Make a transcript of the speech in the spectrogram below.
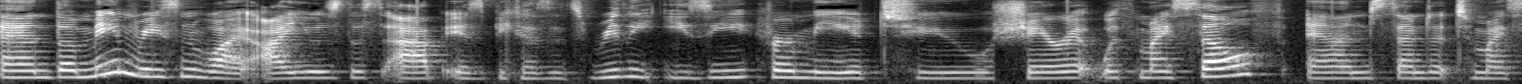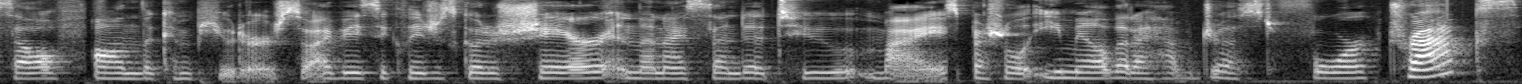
And the main reason why I use this app is because it's really easy for me to share it with myself and send it to myself on the computer. So I basically just go to share and then I send it to my special email that I have just for tracks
